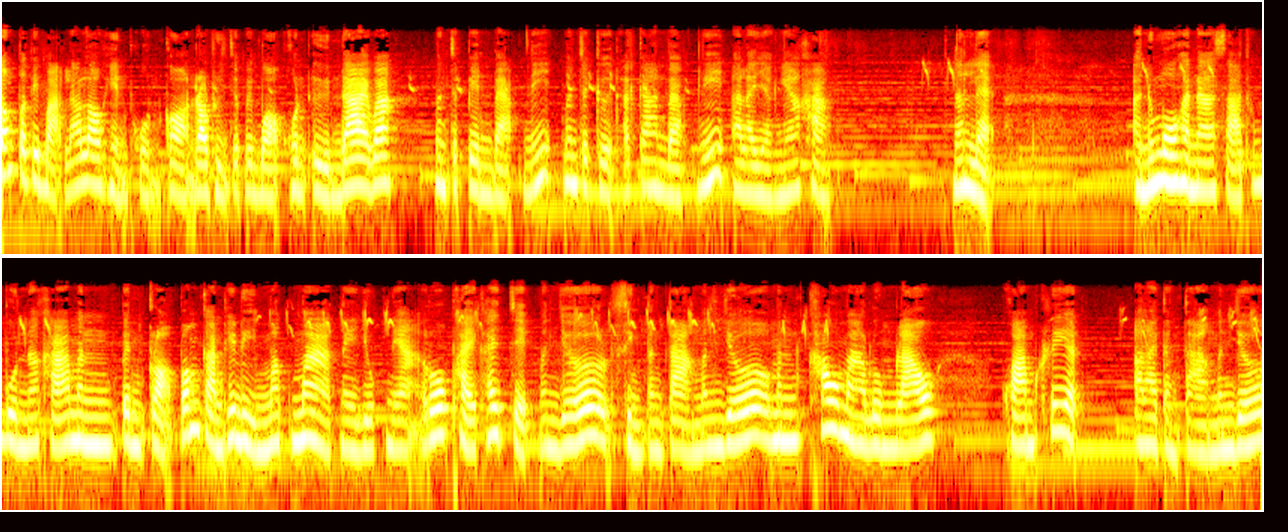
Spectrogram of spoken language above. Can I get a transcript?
ต้องปฏิบัติแล้วเราเห็นผลก่อน เราถึงจะไปบอกคนอื่นได้ว่า มันจะเป็นแบบนี้มันจะเกิดอาการแบบนี้อะไรอย่างเงี้ยค่ะ นั่นแหละ อนุโมทนาสาธุบุญนะคะ มันเป็นเกราะป้องกันที่ดีมาก ๆ ในยุคนี้โรคภัยไข้เจ็บมันเยอะสิ่งต่างๆ มันเยอะมันเข้ามารุมเร้า ความเครียดอะไรต่างๆ มันเยอะ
